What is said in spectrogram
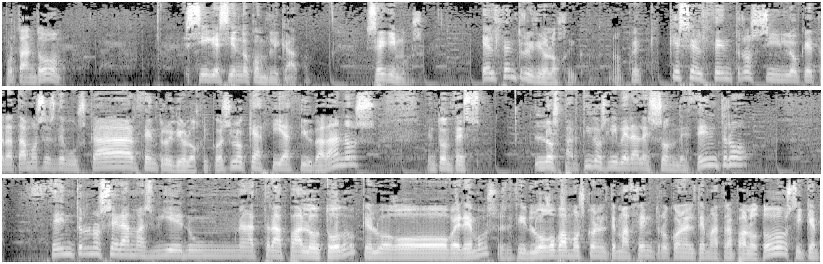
Por tanto, sigue siendo complicado. Seguimos. El centro ideológico. ¿Qué, es el centro si lo que tratamos es de buscar centro ideológico? Es lo que hacía Ciudadanos. Entonces, ¿los partidos liberales son de centro? centro no será más bien un atrápalo todo, que luego veremos. Es decir, luego vamos con el tema centro, con el tema atrápalo todo. Así que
